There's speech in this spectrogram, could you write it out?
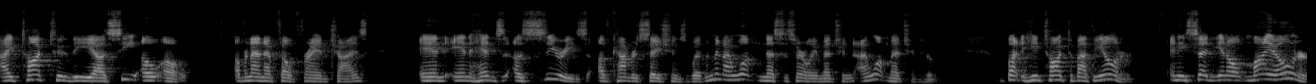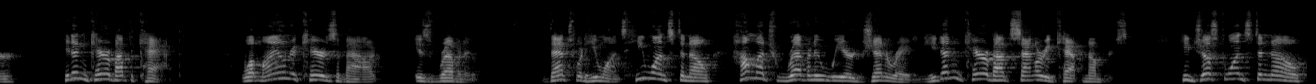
I talked to the uh, COO of an NFL franchise and, and had a series of conversations with him, and I won't necessarily mention, I won't mention who, but he talked about the owner. And he said, you know, my owner, he doesn't care about the cap. What my owner cares about is revenue. That's what he wants. He wants to know how much revenue we are generating. He doesn't care about salary cap numbers. He just wants to know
